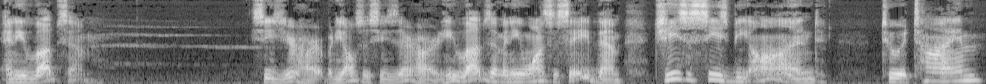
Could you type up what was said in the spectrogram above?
and he loves them. He sees your heart, but he also sees their heart. He loves them and he wants to save them. Jesus sees beyond to a time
